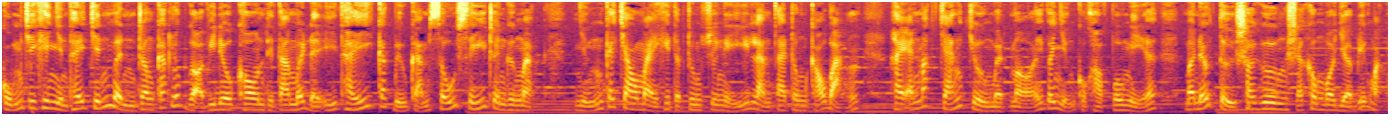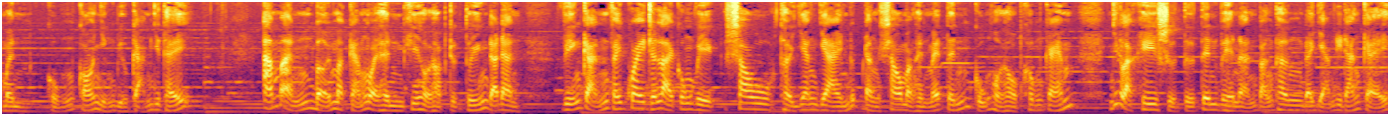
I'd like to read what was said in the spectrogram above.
Cũng chỉ khi nhìn thấy chính mình trong các lúc gọi video call thì ta mới để ý thấy các biểu cảm xấu xí trên gương mặt, những cái trao mày khi tập trung suy nghĩ làm ta trông cáu bẳn, hay ánh mắt chán chường mệt mỏi với những cuộc họp vô nghĩa mà nếu tự soi gương sẽ không bao giờ biết mặt mình cũng có những biểu cảm như thế. Ám ảnh bởi mặc cảm ngoại hình khi hội họp trực tuyến đã đành, viễn cảnh phải quay trở lại công việc sau thời gian dài núp đằng sau màn hình máy tính cũng hồi hộp không kém, nhất là khi sự tự tin về hình ảnh bản thân đã giảm đi đáng kể.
